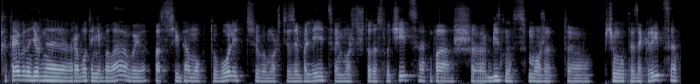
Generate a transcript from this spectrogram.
Какая бы надежная работа ни была, вы, вас всегда могут уволить, вы можете заболеть, с вами может что-то случиться, ваш э, бизнес может э, почему-то закрыться,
